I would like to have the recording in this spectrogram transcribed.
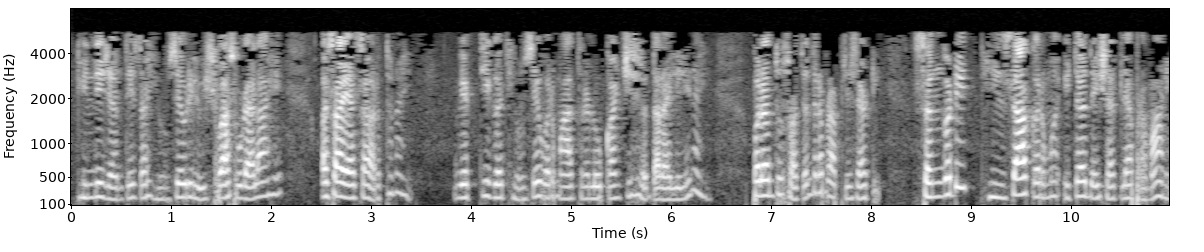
हिंदी जनतेचा हिंसेवरील विश्वास उडाला आहे असा याचा अर्थ नाही. व्यक्तिगत हिंसेवर मात्र लोकांची श्रद्धा राहिलेली नाही. परंतु स्वातंत्र्यप्राप्तीसाठी संघटित हिंसाकर्म इतर देशातल्याप्रमाणे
